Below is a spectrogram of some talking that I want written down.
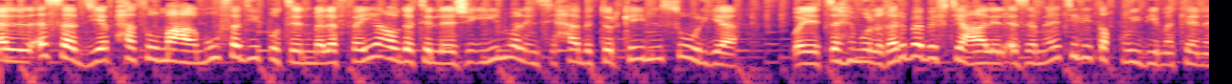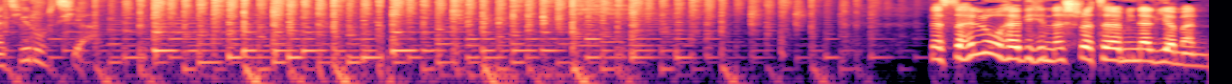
الأسد يبحث مع موفد بوتين ملفي عودة اللاجئين والانسحاب التركي من سوريا ويتهم الغرب بافتعال الأزمات لتقويض مكانة روسيا. نستهل هذه النشرة من اليمن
